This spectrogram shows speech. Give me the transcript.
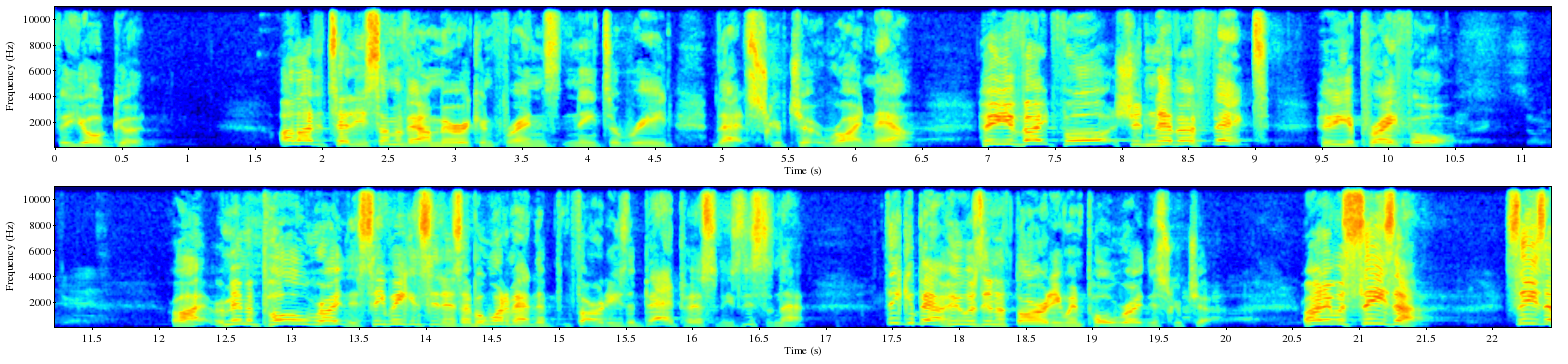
for your good. I'd like to tell you, some of our American friends need to read that scripture right now. Who you vote for should never affect who you pray for. Right? Remember, Paul wrote this. See, we can sit there and say, but what about the authority? He's a bad person. He's this and that. Think about who was in authority when Paul wrote this scripture. Right? It was Caesar. Caesar,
